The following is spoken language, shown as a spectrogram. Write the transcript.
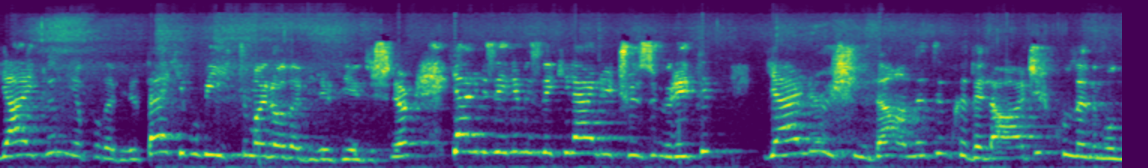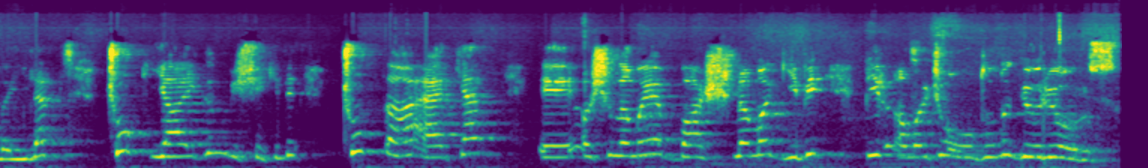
yaygın yapılabilir. Belki bu bir ihtimal olabilir diye düşünüyorum. Yani biz elimizdekilerle çözüm üretip yerli aşıyı da anladığım kadarıyla acil kullanım onayıyla çok yaygın bir şekilde çok daha erken e, aşılamaya başlama gibi bir amacı olduğunu görüyoruz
